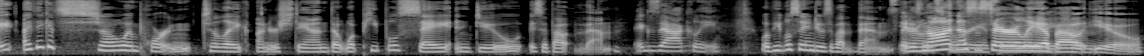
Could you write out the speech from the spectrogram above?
I- I think it's so important to like understand that what people say and do is about them. exactly What people say and do is about them. It is not story, necessarily about you.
